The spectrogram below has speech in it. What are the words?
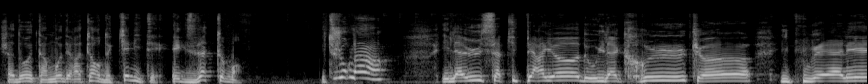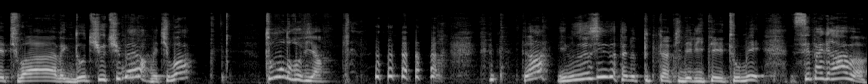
Shadow est un modérateur de qualité. Exactement. Il est toujours là. Hein. il a eu sa petite période où il a cru qu'il pouvait aller, tu vois, avec d'autres youtubeurs. Mais tu vois, tout le monde revient. vois, il nous aussi, ça fait notre petite infidélité et tout. Mais c'est pas grave.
